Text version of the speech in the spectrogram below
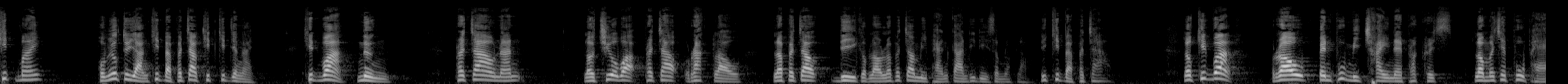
คิดไหม ผมยกตัวอย่างคิดแบบพระเจ้าคิดคิดยังไง คิดว่าหนึ่งพระเจ้านั้นเราเชื่อว่าพระเจ้ารักเรา และพระเจ้าดีกับเรา และพระเจ้ามีแผนการที่ดีสำหรับเรา นี่คิดแบบพระเจ้า เราคิดว่าเราเป็นผู้มีชัยในพระคริสต์เราไม่ใช่ผู้แพ้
